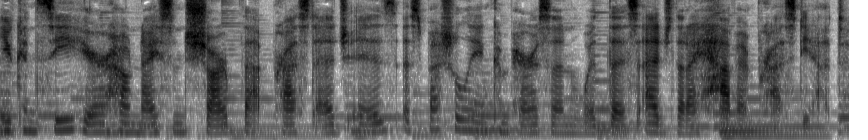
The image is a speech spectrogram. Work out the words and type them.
You can see here how nice and sharp that pressed edge is, especially in comparison with this edge that I haven't pressed yet.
